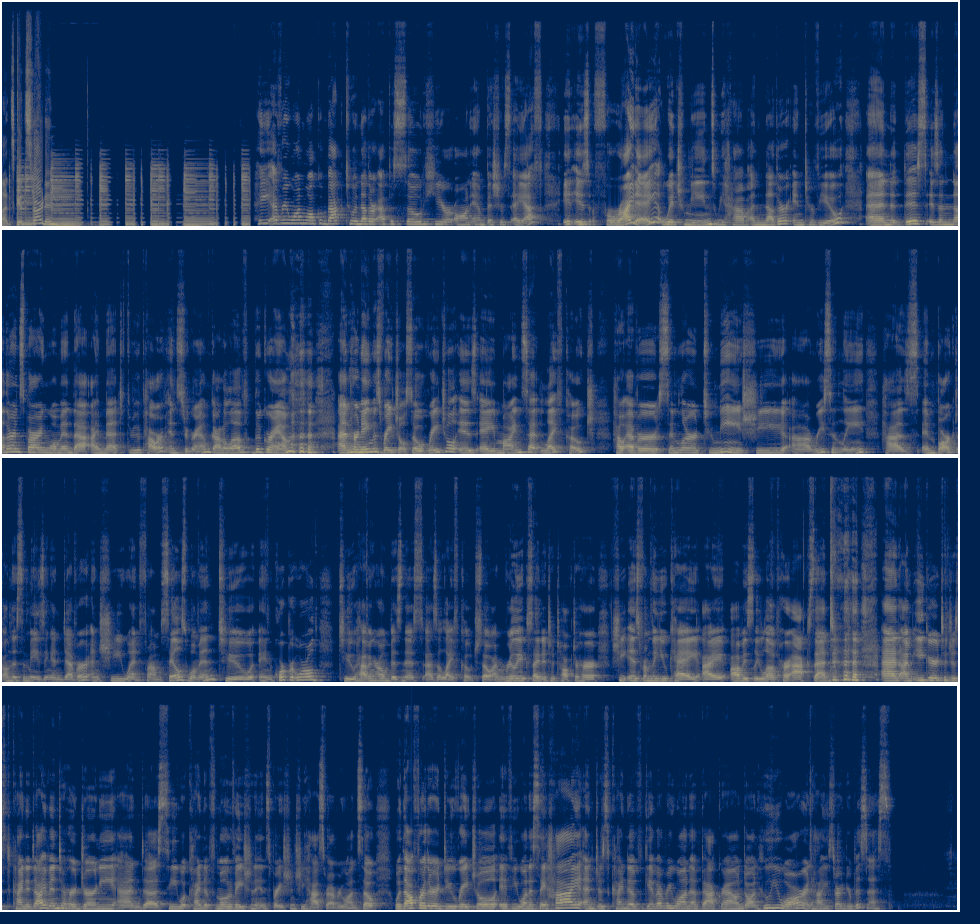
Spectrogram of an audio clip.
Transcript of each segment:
let's get started. Hey everyone, welcome back to another episode here on Ambitious AF. It is Friday, which means we have another interview, and this is another inspiring woman that I met through the power of Instagram. Gotta love the gram. and her name is Rachel. So, Rachel is a mindset life coach However, similar to me, she uh, recently has embarked on this amazing endeavor and she went from saleswoman to in corporate world to having her own business as a life coach. So I'm really excited to talk to her. She is from the UK. I obviously love her accent and I'm eager to just kind of dive into her journey and uh, see what kind of motivation and inspiration she has for everyone. So without further ado, Rachel, if you want to say hi and just kind of give everyone a background on who you are and how you started your business.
